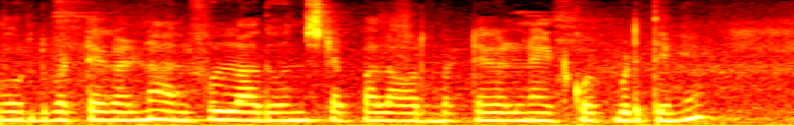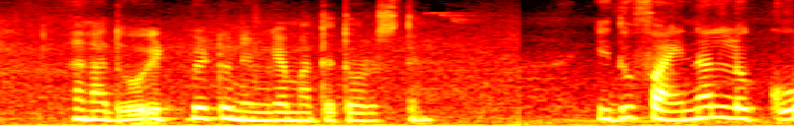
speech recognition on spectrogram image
ಅವ್ರದ್ದು ಬಟ್ಟೆಗಳನ್ನ ಅಲ್ಲಿ ಫುಲ್ ಅದೊಂದು ಸ್ಟೆಪ್ಪಲ್ಲಿ ಅವ್ರದ್ದು ಬಟ್ಟೆಗಳನ್ನ ಇಟ್ಕೊಟ್ಬಿಡ್ತೀನಿ. ನಾನು ಅದು ಇಟ್ಬಿಟ್ಟು ನಿಮಗೆ ಮತ್ತೆ ತೋರಿಸ್ತೀನಿ. ಇದು ಫೈನಲ್ ಲುಕ್ಕು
